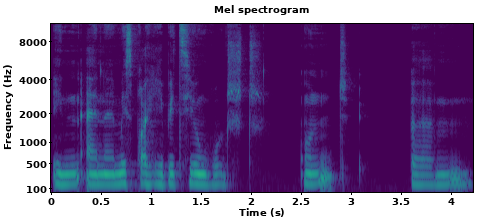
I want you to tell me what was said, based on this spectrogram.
in eine missbräuchliche Beziehung rutscht und ähm,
